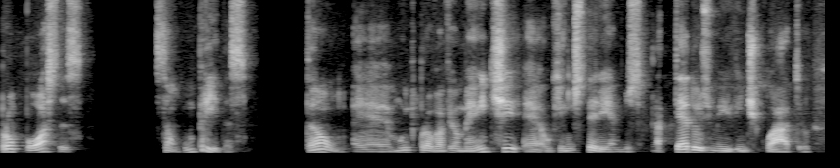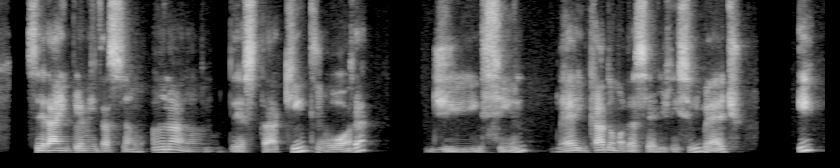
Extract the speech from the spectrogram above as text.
propostas são cumpridas. Então, é, muito provavelmente, é, o que nós teremos até 2024 será a implementação ano a ano desta quinta hora de ensino, né, em cada uma das séries de ensino médio, e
